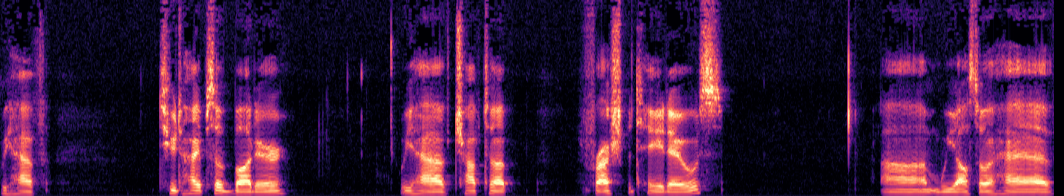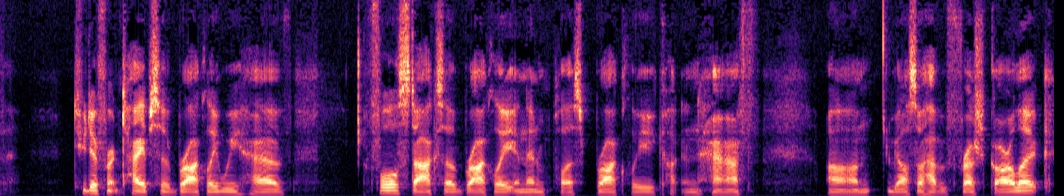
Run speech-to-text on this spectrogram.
we have two types of butter. We have chopped up fresh potatoes um, we also have two different types of broccoli. We have full stalks of broccoli and then plus broccoli cut in half. Um, we also have fresh garlic,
